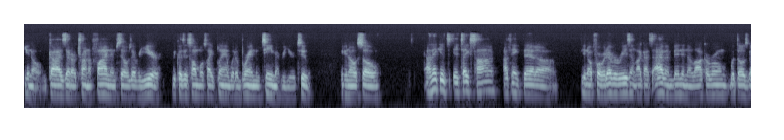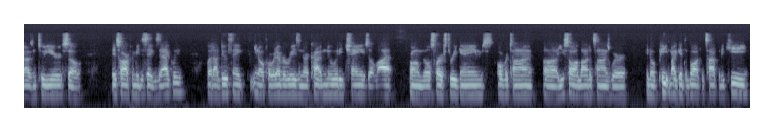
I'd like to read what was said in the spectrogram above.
you know guys that are trying to find themselves every year because it's almost like playing with a brand new team every year too. You know, so I think it's it takes time. I think that uh, you know for whatever reason, like I said, I haven't been in the locker room with those guys in two years, so it's hard for me to say exactly. But I do think you know for whatever reason their continuity changed a lot from those first three games over time. Uh, you saw a lot of times where you know Pete might get the ball at the top of the key,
